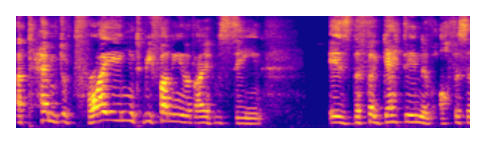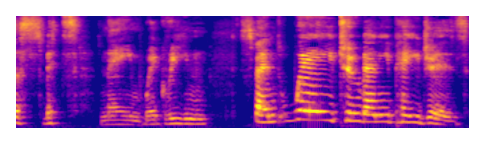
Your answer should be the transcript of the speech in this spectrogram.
attempt of trying to be funny that I have seen is the forgetting of Officer Smith's name, where Greene spent way too many pages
